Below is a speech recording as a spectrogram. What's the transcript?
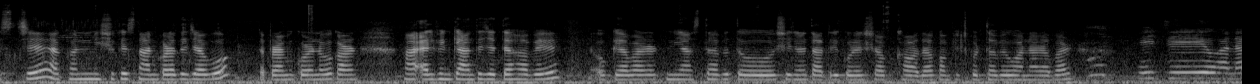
এসছে এখন মিশুকে স্নান করাতে যাব। তারপর আমি করে নেব কারণ অ্যালভিনকে আনতে যেতে হবে ওকে আবার নিয়ে আসতে হবে তো সেই জন্য তাড়াতাড়ি করে সব খাওয়া দাওয়া কমপ্লিট করতে হবে ওয়ানার আবার। এই যে ওহানা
